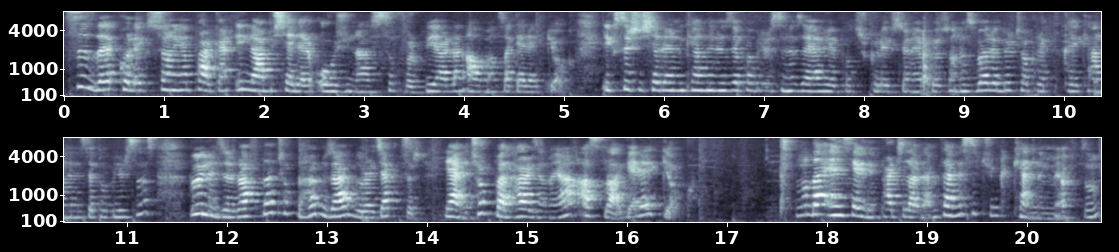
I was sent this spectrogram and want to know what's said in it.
Siz de koleksiyon yaparken illa bir şeyleri orijinal, sıfır bir yerden almanıza gerek yok. İksir şişelerini kendiniz yapabilirsiniz eğer Harry Potter koleksiyonu yapıyorsanız. Böyle birçok replikayı kendiniz yapabilirsiniz. Böylece rafta çok daha güzel duracaktır. Yani çok para harcamaya asla gerek yok. Bu da en sevdiğim parçalardan bir tanesi çünkü kendim yaptım.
